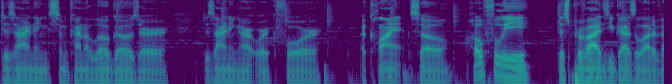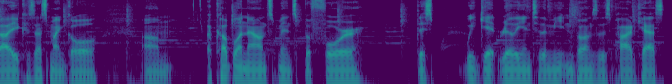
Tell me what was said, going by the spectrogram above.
designing some kind of logos or designing artwork for a client. So hopefully this provides you guys a lot of value because that's my goal. Um, a couple announcements before this we get really into the meat and bones of this podcast.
